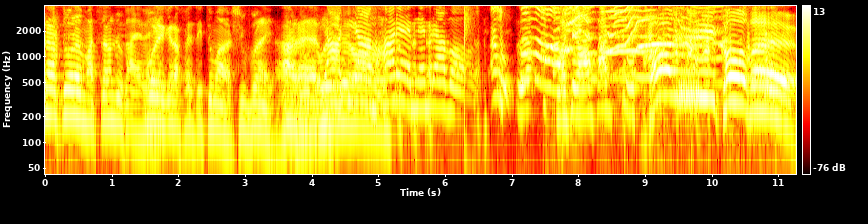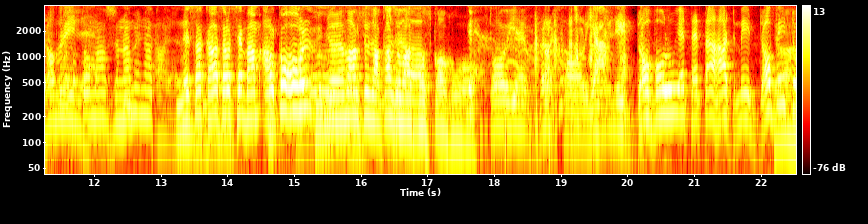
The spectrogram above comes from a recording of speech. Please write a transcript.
na tohle macandu, poligrafe, ty tu máš úplný harem. Já ti dám harem, nemravo. Co ti dám facku? Harikové! Dobrý Co to má znamenat? Nezakázal jsem vám alkohol? Ty mě nemáš to zakazovat po skoku. To je vrchol, jak si dovolujete tahat mi do bytu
